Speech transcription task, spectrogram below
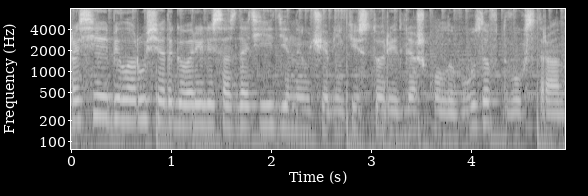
Россия и Белоруссия договорились создать единые учебники истории для школ и вузов двух стран.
